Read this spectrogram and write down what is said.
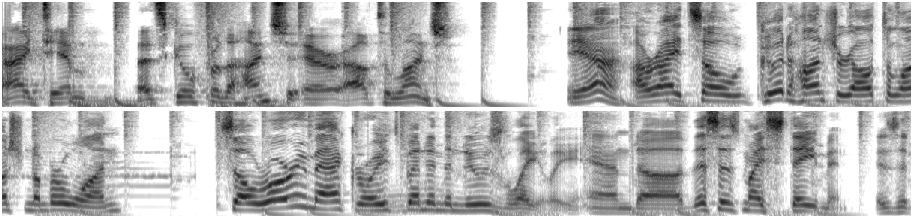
All right, Tim, let's go for the hunch or out to lunch. Yeah. All right. So good hunch or out to lunch number one. So Rory McIlroy's been in the news lately, and uh, this is my statement: Is it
